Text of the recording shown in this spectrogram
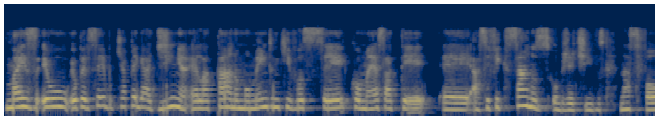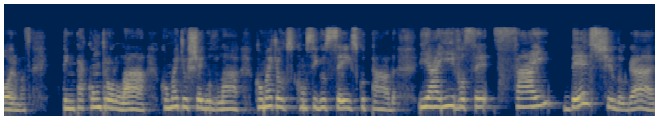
mas eu, eu percebo que a pegadinha, ela tá no momento em que você começa a ter, é, a se fixar nos objetivos, nas formas, tentar controlar, como é que eu chego lá, como é que eu consigo ser escutada. E aí você sai deste lugar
